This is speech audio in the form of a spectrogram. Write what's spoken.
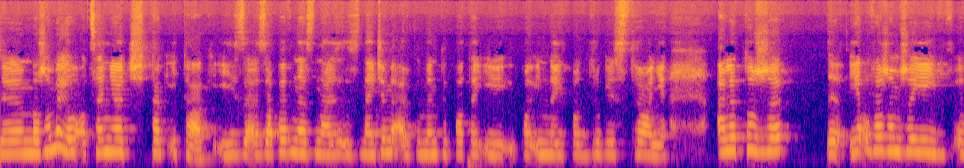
e, możemy ją oceniać tak i tak. I za, zapewne znajdziemy argumenty po tej i po innej, po drugiej stronie, ale to, że E, ja uważam, że jej e,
